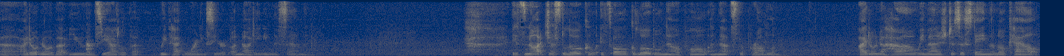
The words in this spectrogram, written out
Uh, I don't know about you in Seattle, but we've had warnings here about not eating the salmon. It's not just local, it's all global now, Paul, and that's the problem. I don't know how we manage to sustain the locale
